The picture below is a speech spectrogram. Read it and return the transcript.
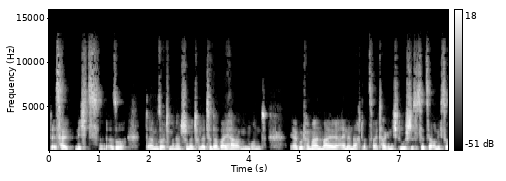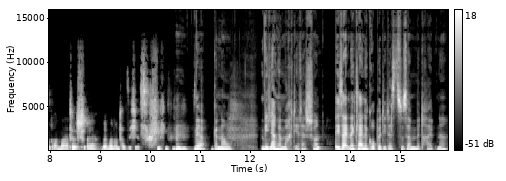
da ist halt nichts. Also da sollte man dann schon eine Toilette dabei haben und ja gut, wenn man mal eine Nacht oder zwei Tage nicht duscht, ist es jetzt ja auch nicht so dramatisch, äh, wenn man unter sich ist. Mhm, ja, genau. Wie lange macht ihr das schon? Ihr seid eine kleine Gruppe, die das zusammen betreibt, ne?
